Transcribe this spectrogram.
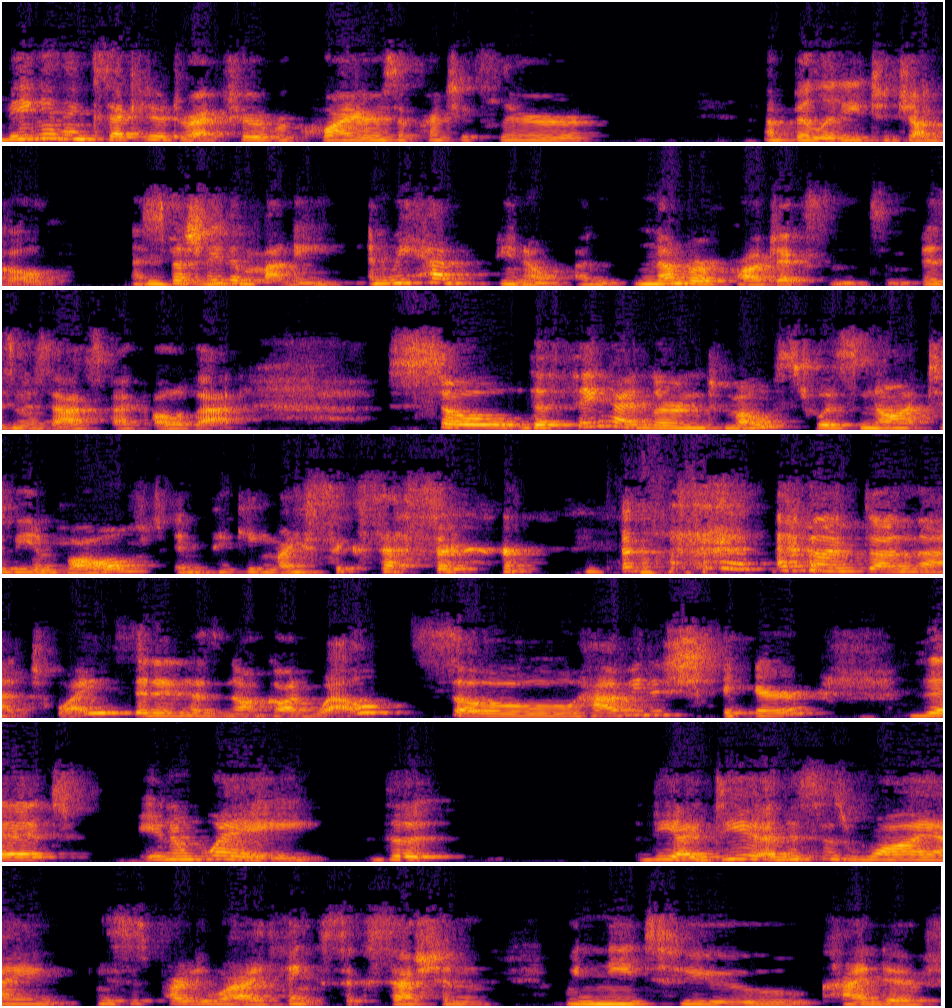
being an executive director requires a particular ability to juggle, especially mm-hmm. the money. And we had, you know, a number of projects and some business aspect, all of that. So the thing I learned most was not to be involved in picking my successor. and I've done that twice and it has not gone well. So happy to share that in a way, the the idea, and this is why I this is partly why I think succession we need to kind of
